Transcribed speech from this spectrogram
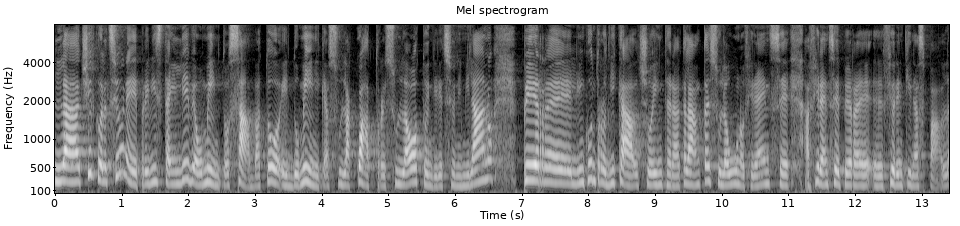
La circolazione è prevista in lieve aumento sabato e domenica sulla 4 e sulla 8 in direzione Milano per eh, l'incontro di calcio Inter-Atlanta e sulla 1 Firenze, a Firenze per eh, Fiorentina Spal.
